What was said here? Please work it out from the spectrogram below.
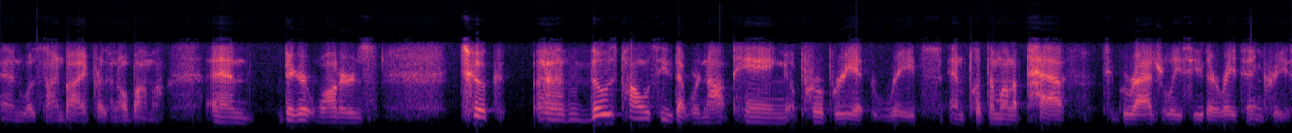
and was signed by President Obama. And Biggert-Waters took uh, those policies that were not paying appropriate rates and put them on a path to gradually see their rates increase.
